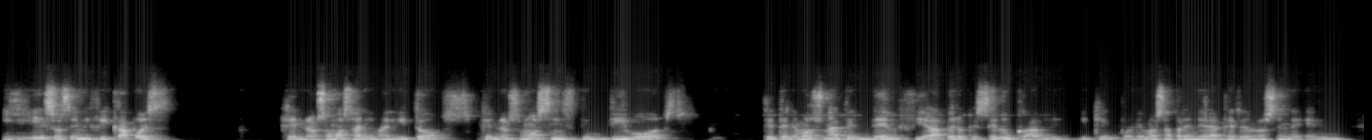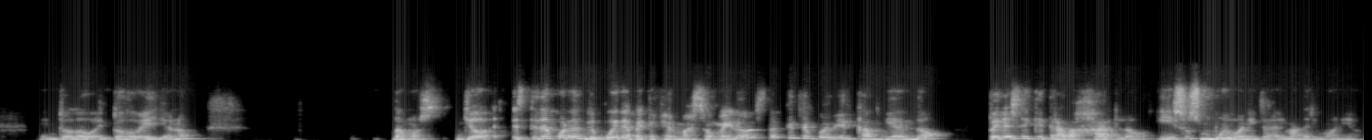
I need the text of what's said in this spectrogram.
Y eso significa, pues, que no somos animalitos, que no somos instintivos, que tenemos una tendencia, pero que es educable y que podemos aprender a querernos en, todo, en todo ello, ¿no? Vamos, yo estoy de acuerdo en que puede apetecer más o menos, que te puede ir cambiando, pero eso hay que trabajarlo y eso es muy bonito en el matrimonio.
